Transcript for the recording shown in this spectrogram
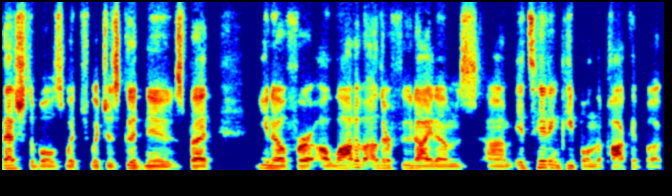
vegetables which which is good news. But you know for a lot of other food items um, it's hitting people in the pocketbook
